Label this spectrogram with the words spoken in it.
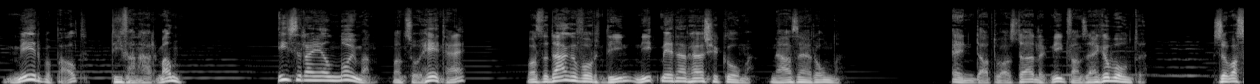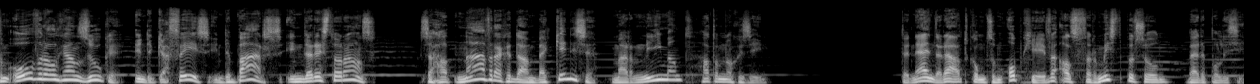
meer bepaald die van haar man. Israël Neumann, want zo heet hij, was de dagen voordien niet meer naar huis gekomen na zijn ronde. En dat was duidelijk niet van zijn gewoonte. Ze was hem overal gaan zoeken, in de cafés, in de bars, in de restaurants. Ze had navraag gedaan bij kennissen, maar niemand had hem nog gezien. Ten einde raad komt ze hem opgeven als vermist persoon bij de politie.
